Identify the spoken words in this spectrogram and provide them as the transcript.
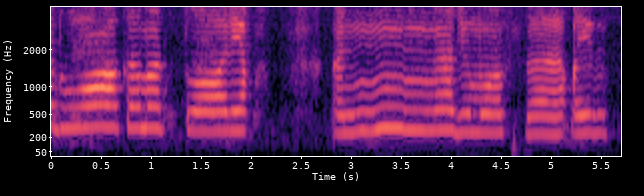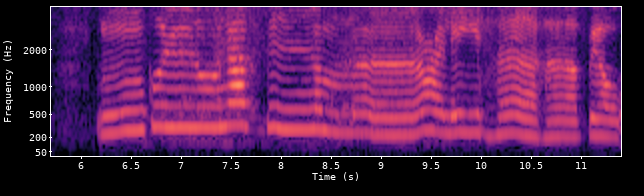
أدراك ما الطارق. النجم الثاقب. كل نفس لما عليها حافظ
